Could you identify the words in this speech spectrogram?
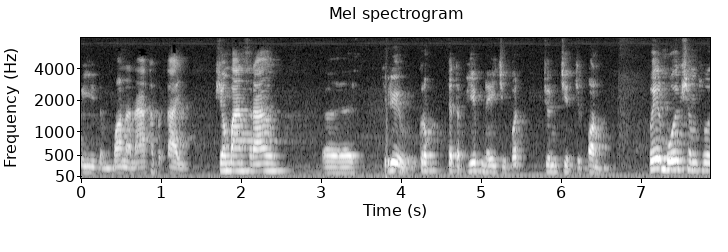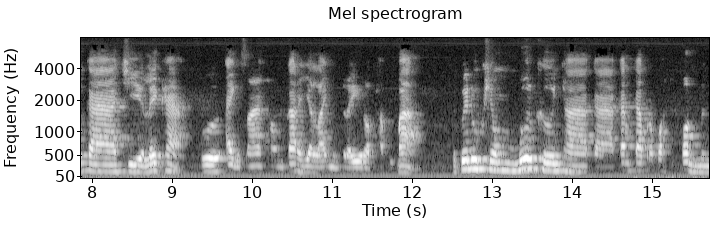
ពីតំបន់អាណាធិបតេយ្យខ្ញុំបានស្រាវ ជ្រាវគ្រប់ទស្សនវិជ្ជានៃជីវិតជនជាតិជប៉ុនពេលមួយខ្ញុំធ្វើការជាលេខាធ្វើឯកសារក្នុងការិយាល័យមន្ត្រីរដ្ឋាភិបាលទៅពេលនោះខ្ញុំមើលឃើញថាការកាន់កាប់របស់ជប៉ុននឹង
